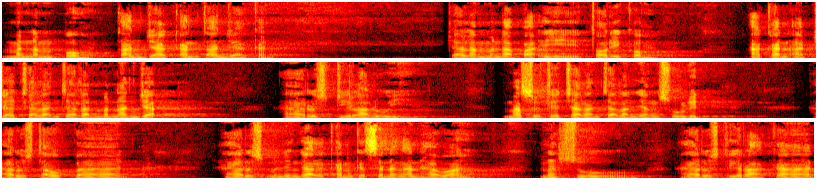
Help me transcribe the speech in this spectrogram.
Menempuh tanjakan-tanjakan. Dalam mendapai toriko akan ada jalan-jalan menanjak harus dilalui. Maksudnya jalan-jalan yang sulit, harus taubat, harus meninggalkan kesenangan hawa, nafsu, harus tirakat,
